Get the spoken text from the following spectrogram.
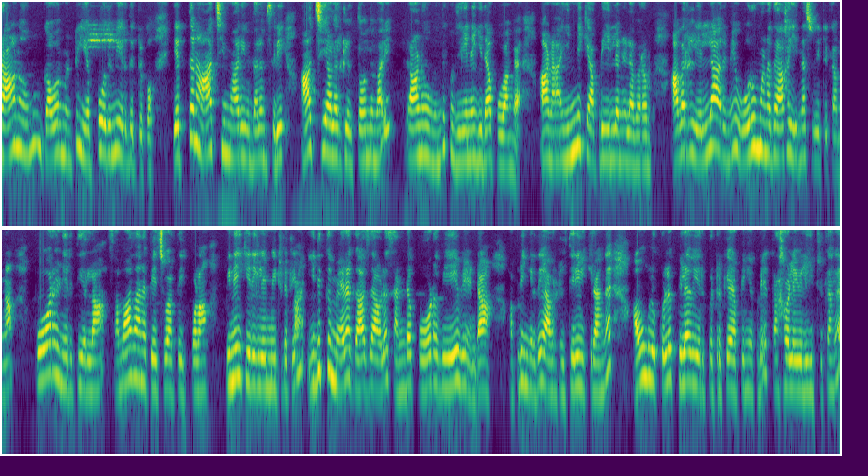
ராணுவமும் கவர்மெண்ட்டும் எப்போதுமே இருந்துட்டு இருக்கும் எத்தனை ஆட்சி மாறி வந்தாலும் சரி ஆட்சியாளர்களுக்கு தகுந்த மாதிரி ராணுவம் வந்து கொஞ்சம் இணங்கிதான் போவாங்க. ஆனா இன்னைக்கு அப்படி இல்லை நிலவரம். அவர்கள் எல்லாருமே ஒரு மனதாக என்ன சொல்லிட்டு இருக்காங்கன்னா போரை நிறுத்திடலாம் சமாதான பேச்சுவார்த்தைக்கு போகலாம் வினைக்கேடுகளை மீட்டெடுக்கலாம் இதுக்கு மேல காசாவில் சண்டை போடவே வேண்டாம் அப்படிங்கிறதே அவர்கள் தெரிவிக்கிறாங்க. அவங்களுக்குள்ள பிளவு ஏற்பட்டிருக்கு அப்படிங்கக்கூடிய தகவலை வெளியிட்டிருக்காங்க.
